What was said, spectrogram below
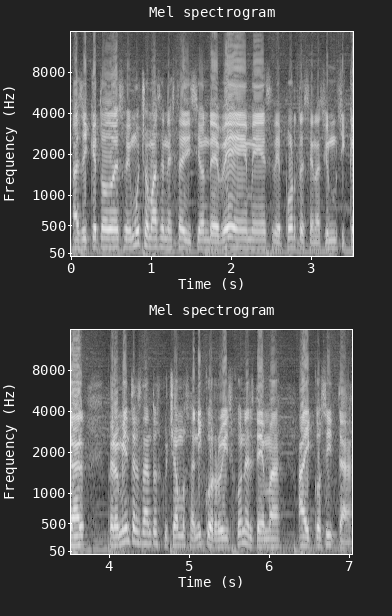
Así que todo eso y mucho más en esta edición de BMS Deportes en Nación Musical. Pero mientras tanto escuchamos a Nico Ruiz con el tema Hay Cosita.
